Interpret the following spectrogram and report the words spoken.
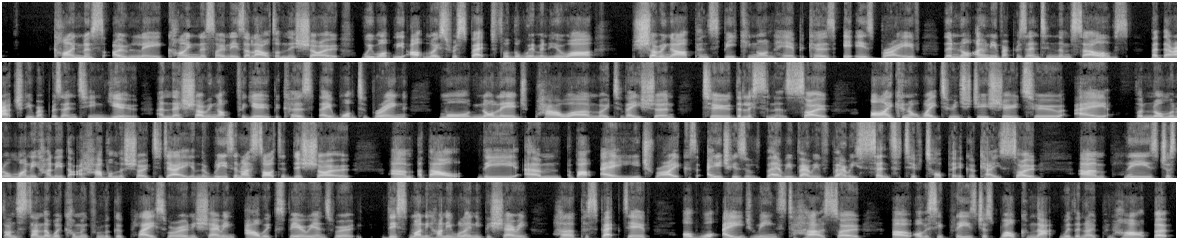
kindness only, kindness only is allowed on this show. We want the utmost respect for the women who are showing up and speaking on here because it is brave. They're not only representing themselves, but they're actually representing you and they're showing up for you because they want to bring more knowledge, power, motivation to the listeners. So I cannot wait to introduce you to a phenomenal money honey that I have on the show today. And the reason I started this show um, about the um, about age, right? Because age is a very, very, very sensitive topic. Okay, so um, please just understand that we're coming from a good place. We're only sharing our experience. Where this money honey will only be sharing her perspective of what age means to her. So uh, obviously, please just welcome that with an open heart. But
